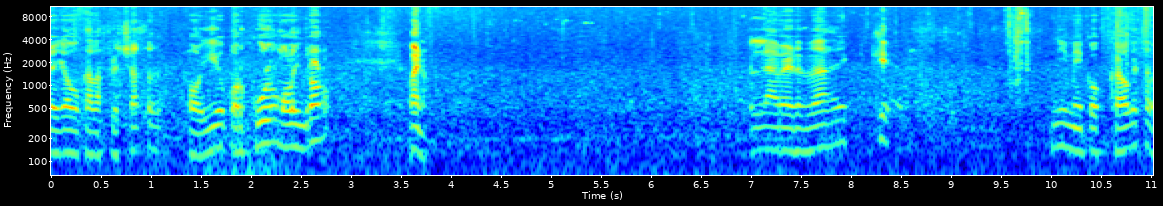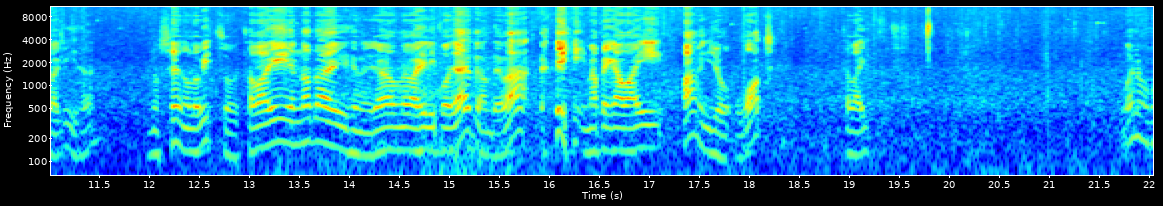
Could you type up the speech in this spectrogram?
Pegado cada flechazo. Oído por culo, molindrono. Bueno. La verdad es que... Ni me he coscado que estaba aquí, ¿sabes? No sé, no lo he visto. Estaba ahí en nota y diciendo, ya dónde va gilipollas, ¿de dónde va? y me ha pegado ahí, ¡pam! Y yo, ¿what? Estaba ahí. Bueno.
